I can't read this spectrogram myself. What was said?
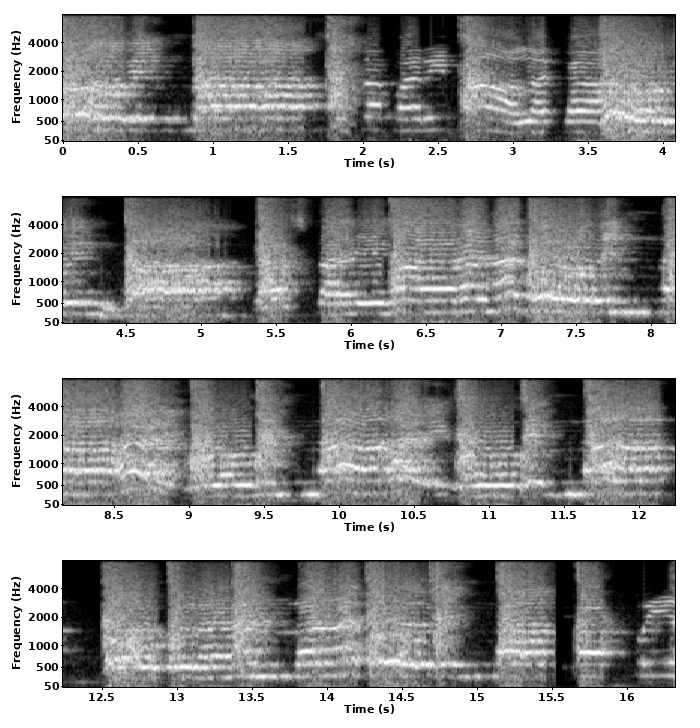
గోవింద సుఖ పరిపాలక గోవింద కష్ట నివారణ గోవింద గోవింద హరి గోవింద గోకుల నందన గోవింద. ప్రియ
